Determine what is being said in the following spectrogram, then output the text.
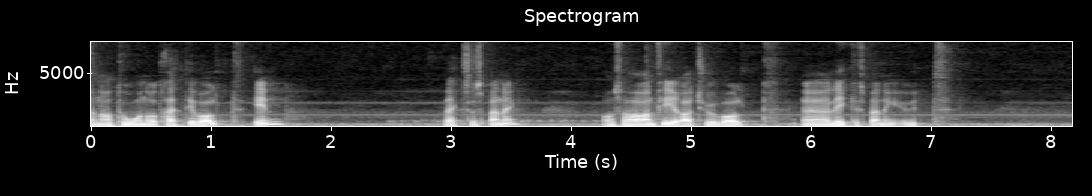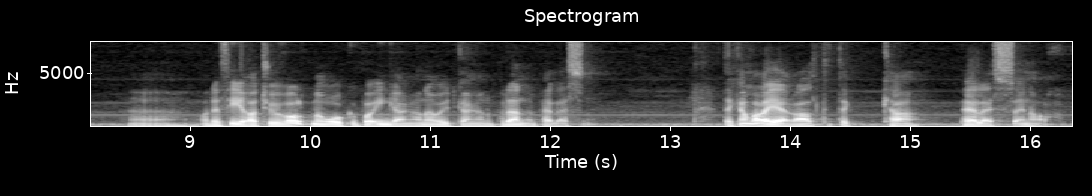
Den har 230 volt inn, vekselspenning. Og så har den 24 volt eh, likespenning ut. Eh, og det er 24 volt vi bruker på inngangene og utgangene på denne PLS-en. Det kan variere alt etter hva PLS en har.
